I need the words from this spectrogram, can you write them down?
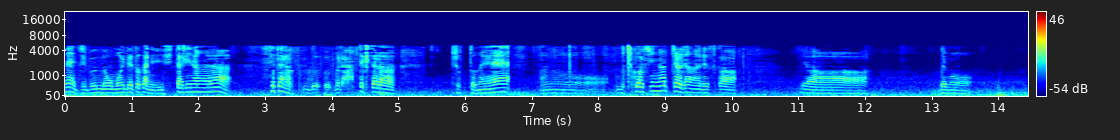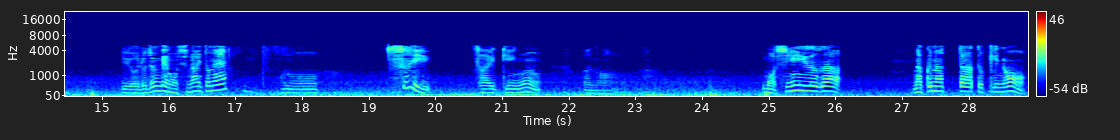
ね、自分の思い出とかに浸りながら、してたら、ぐ、ぐらってきたら、ちょっとね、あのぶち壊しになっちゃうじゃないですか。いやー、でも、いろいろ準備もしないとね、あのつい最近、あのまもう親友が亡くなった時の、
